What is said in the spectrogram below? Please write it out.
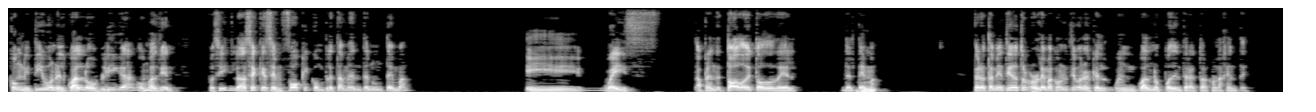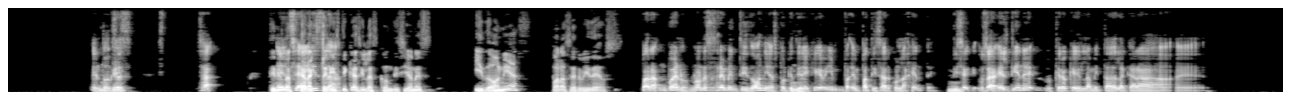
cognitivo en el cual lo obliga, o más bien, pues sí, lo hace que se enfoque completamente en un tema. Y, güey, aprende todo y todo de él, del tema. Pero también tiene otro problema cognitivo en el, que, en el cual no puede interactuar con la gente. Entonces, o sea, Tiene las se aísla. características y las condiciones idóneas para hacer videos. para, bueno, no necesariamente idóneas, porque Mm. tiene que em- empatizar con la gente. Mm. Dice, que- o sea, él tiene, creo que la mitad de la cara eh,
